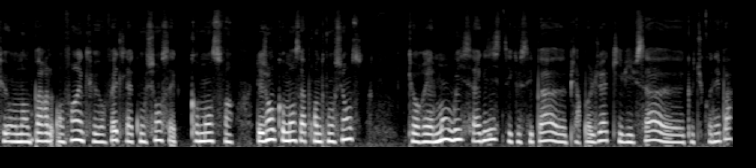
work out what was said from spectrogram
qu'on en parle enfin et que en fait, la conscience, elle commence, enfin, les gens commencent à prendre conscience que réellement, oui, ça existe et que c'est pas euh, Pierre-Paul Jacques qui vit ça que tu connais pas.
